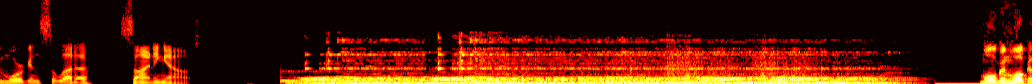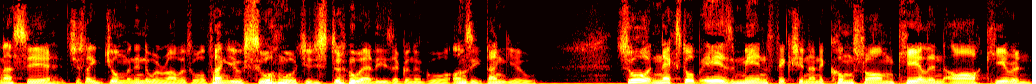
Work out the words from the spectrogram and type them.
I'm Morgan Saletta, signing out. Morgan, what can I say? It's just like jumping into a rabbit hole. Thank you so much. You just don't know where these are going to go. Honestly, thank you. So, next up is main fiction, and it comes from Caitlin R. Kiernan.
